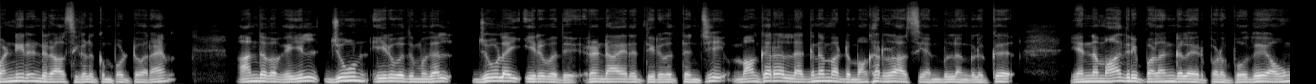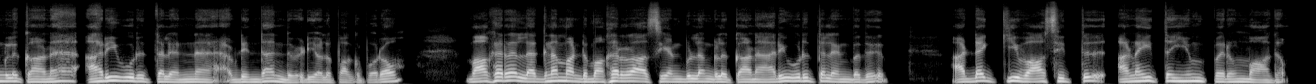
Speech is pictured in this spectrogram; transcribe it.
பன்னிரெண்டு ராசிகளுக்கும் போட்டு வரேன். அந்த வகையில் ஜூன் இருபது முதல் ஜூலை இருபது ரெண்டாயிரத்தி இருபத்தஞ்சி மகர லக்னம் மற்றும் மகர ராசி அன்புள்ளங்களுக்கு என்ன மாதிரி பலன்கள் ஏற்பட போது அவங்களுக்கான அறிவுறுத்தல் என்ன அப்படின்னு தான் இந்த வீடியோவில் பார்க்க போகிறோம் மகர லக்னம் அண்டு மகர ராசி அன்புள்ளங்களுக்கான அறிவுறுத்தல் என்பது அடக்கி வாசித்து அனைத்தையும் பெறும் மாதம்.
